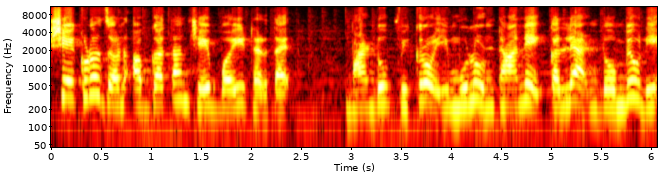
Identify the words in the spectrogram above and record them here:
शेकडो जण अपघातांचे बळी ठरत आहेत भांडूप विक्रोळी मुलुंड ठाणे कल्याण डोंबिवली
